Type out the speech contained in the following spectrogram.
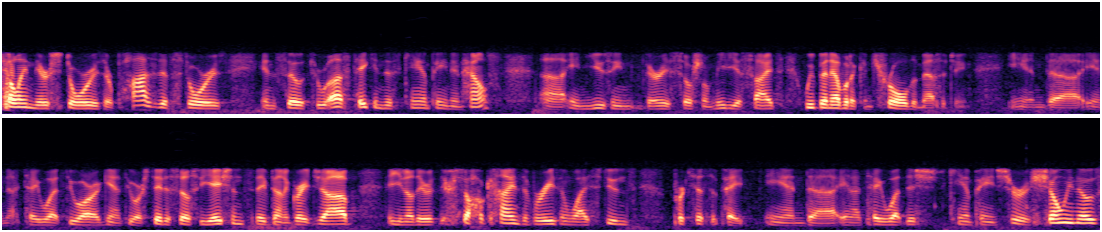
telling their stories, their positive stories, and so through us taking this campaign in house. Uh, and using various social media sites, we've been able to control the messaging. And uh, and I tell you what, through our again through our state associations, they've done a great job. You know, there, there's all kinds of reason why students participate, and uh, and I tell you what, this campaign sure is showing those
